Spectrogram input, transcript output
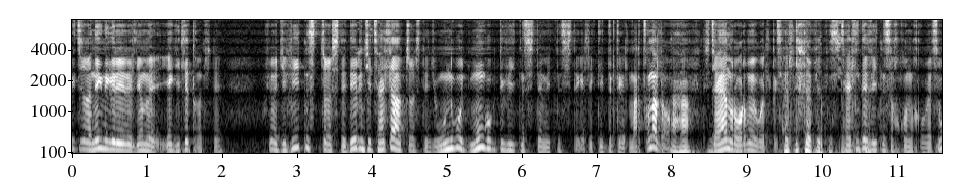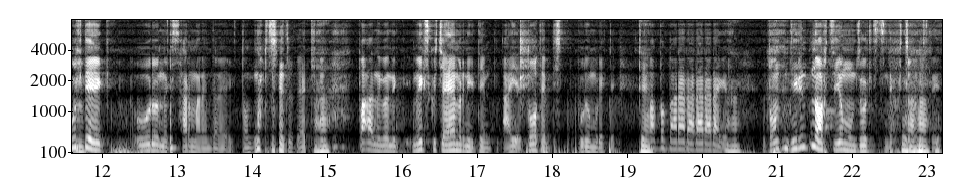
Тэгж байгаа нэг нэгээр ирэл юм яг хилээд байгаа юм чи тээ. Хүн чи фитнес хийж байгаа шүү дээ. Дээр нь чи цалиа авч байгаа шүү дээ. Үнгүүд мөнгө өгдөг фитнес шүү дээ, фитнес шүү дээ гэх тэд нар тэгэл марцганаа л байгаа. Тэр чи амар урмыг болдог. Цалинтай фитнес. Цалинтай фитнес авахгүй махгүй гээ. Сүүлдээ яг өөрөө нэг сар марын дараа дунд нарч яаж адилхан. Ба нөгөө нэг Мексик чи амар нэг тийм дуу тавьд шүү дээ. Бүрөө мөрөөтэй. Ба ба барарарараа гэх. Дунд нь тэрэнд нь орсон юм юм зөөлцсөн тавьчих байгаа шүү дээ.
